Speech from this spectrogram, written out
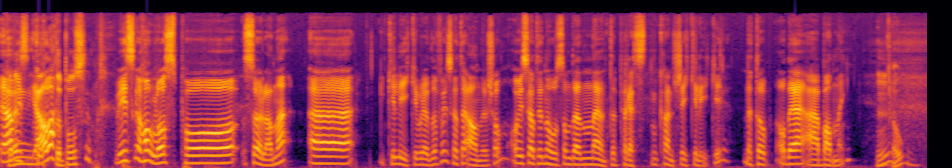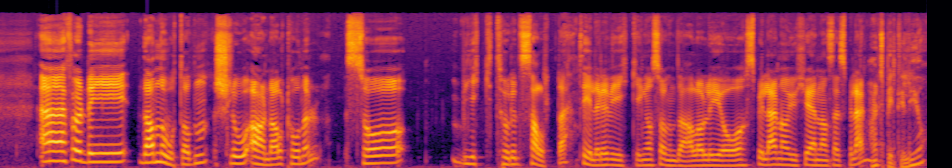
Ja, For vi, ja da. godtepose. Vi skal holde oss på Sørlandet. Uh, ikke like bredde, for vi skal til annen divisjon. Og vi skal til noe som den nevnte presten kanskje ikke liker, nettopp, og det er banning. Oh. Uh, fordi da Notodden slo Arendal 2-0, så gikk Tord Salte, tidligere Viking og Sogndal og Lyon-spilleren og U21-landslagsspilleren Har han spilt i Lyon?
